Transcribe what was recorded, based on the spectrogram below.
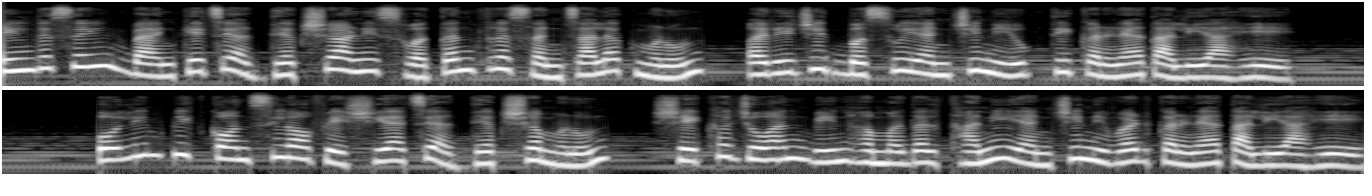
इंडसइंड बँकेचे अध्यक्ष आणि स्वतंत्र संचालक म्हणून अरिजित बसू यांची नियुक्ती करण्यात आली आहे. ऑलिम्पिक कौन्सिल ऑफ एशियाचे अध्यक्ष म्हणून शेख जोआन बिन हमद अल थानी यांची निवड करण्यात आली आहे.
